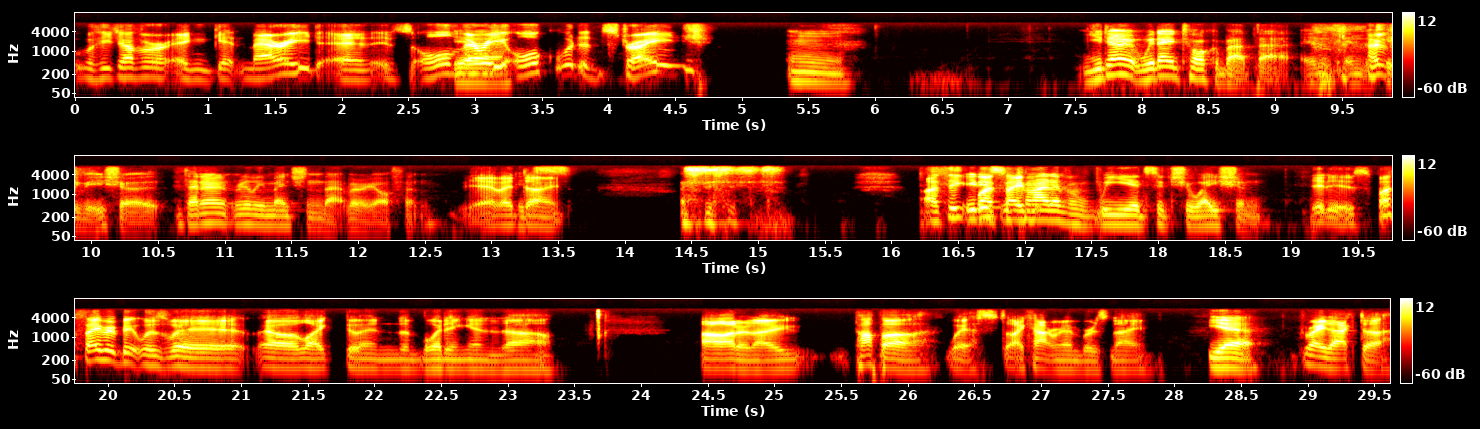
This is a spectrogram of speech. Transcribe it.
with each other and get married, and it's all very awkward and strange. Mm. You don't. We don't talk about that in in the TV show. They don't really mention that very often. Yeah, they don't. I think it is favorite. kind of a weird situation. It is. My favorite bit was where they were like doing the wedding and uh, I don't know, Papa West, I can't remember his name. Yeah. Great actor,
